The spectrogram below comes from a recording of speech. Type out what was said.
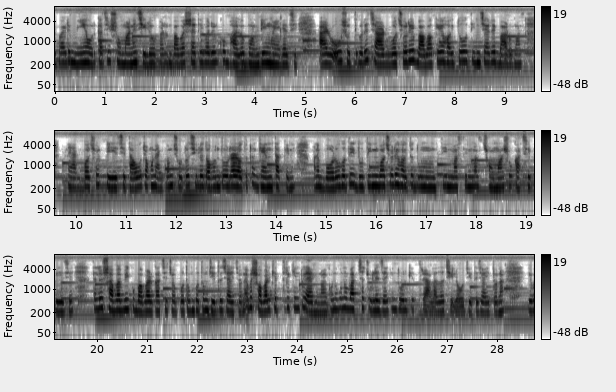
এবারে মেয়ে ওর কাছে সমানে ছিল, কারণ বাবার সাথে এবার ওর খুব ভালো বন্ডিং হয়ে গেছে। আর ও সত্যি করে চার বছরে বাবাকে হয়তো তিন, চারে বারো মাস মানে এক বছর পেয়েছে। তাও যখন একদম ছোট ছিল, তখন তো ওর আর অতটা জ্ঞান থাকেনি। মানে বড় হতেই দু, তিন বছরে হয়তো দু, তিন মাস তিন মাস, ছ মাসও কাছে পেয়েছে। তাহলে স্বাভাবিক বাবার কাছে প্রথম প্রথম যেতে চাইছো না। এবার সবার ক্ষেত্রে কিন্তু এক নয়। কোনো কোনো বাচ্চা চলে যায়, কিন্তু ওর ক্ষেত্রে আলাদা ছিল, ও যেতে চাইতো না। এবারে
